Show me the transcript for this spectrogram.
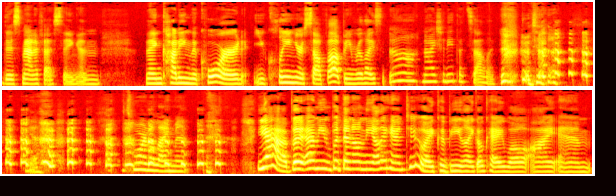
this manifesting? And then cutting the cord, you clean yourself up and you realize, no, no, I should eat that salad. yeah it's more in alignment Yeah, but I mean, but then on the other hand, too, I could be like, okay, well, I am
